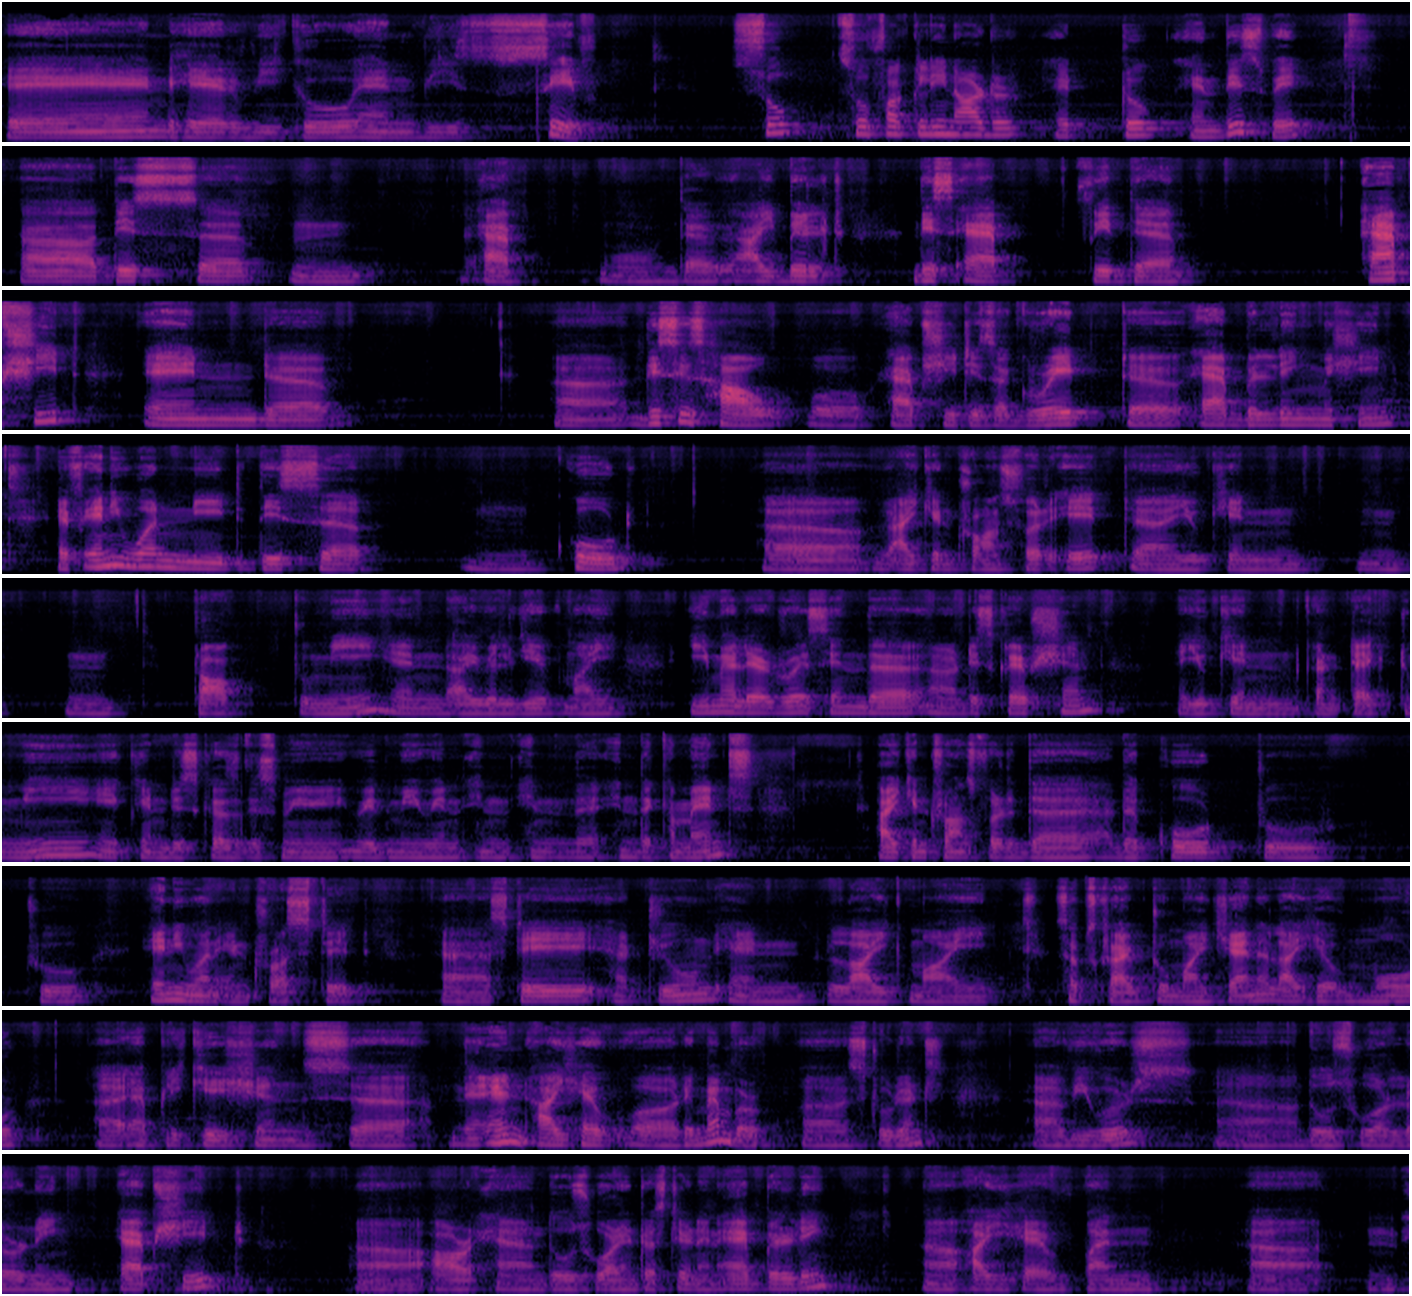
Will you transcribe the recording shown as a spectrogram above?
and here we go and we save so so for clean order it took in this way uh, this uh, mm, app uh, the I built this app with the app sheet and uh, uh, this is how uh, AppSheet is a great uh, app building machine. If anyone need this uh, mm, code, uh, I can transfer it. you can mm, mm, talk to me and I will give my email address in the description. You can contact me. You can discuss this me with me in, in, in the in the comments. I can transfer the the code to to anyone interested uh, stay uh, tuned and like my subscribe to my channel. I have more uh, applications uh, and I have uh, remember uh, students viewers those who are learning AppSheet or and those who are interested in app building. I have one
